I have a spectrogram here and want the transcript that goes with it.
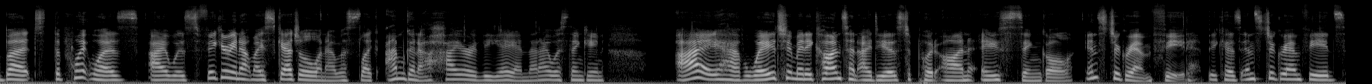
But the point was, I was figuring out my schedule when I was like, I'm going to hire a VA. And then I was thinking, I have way too many content ideas to put on a single Instagram feed because Instagram feeds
